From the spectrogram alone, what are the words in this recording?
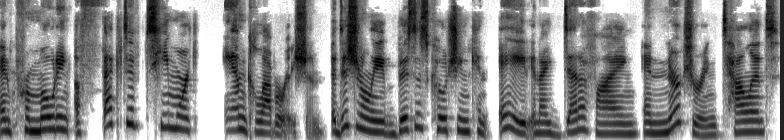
and promoting effective teamwork and collaboration. Additionally, business coaching can aid in identifying and nurturing talent,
